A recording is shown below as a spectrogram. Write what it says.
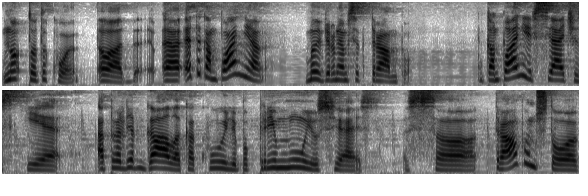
Но то такое. Ладно. Э, эта компания, мы вернемся к Трампу, компания всячески опровергала какую-либо прямую связь с э, Трампом, что,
